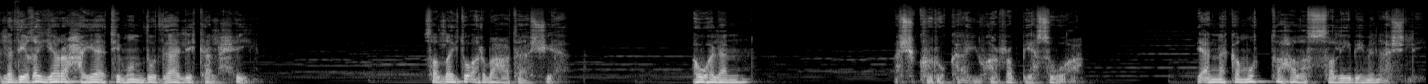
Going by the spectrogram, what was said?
الذي غير حياتي منذ ذلك الحين. صليت أربعة أشياء. اولا أشكرك أيها الرب يسوع لأنك مت على الصليب من أجلي.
